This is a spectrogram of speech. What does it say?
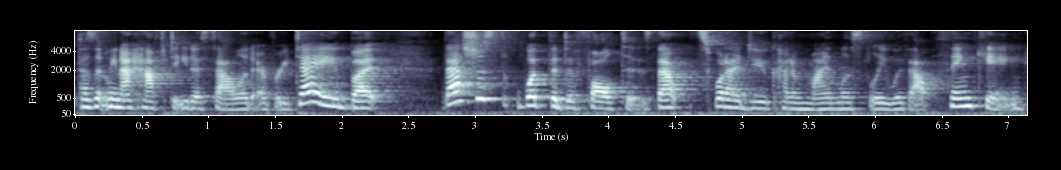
Doesn't mean I have to eat a salad every day, but that's just what the default is. That's what I do kind of mindlessly without thinking.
